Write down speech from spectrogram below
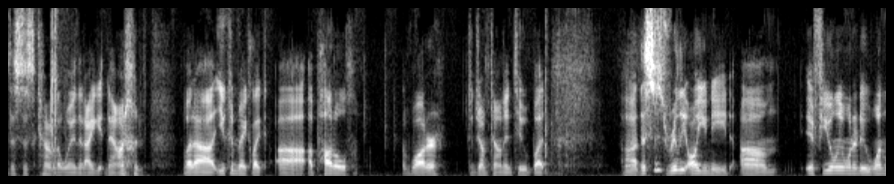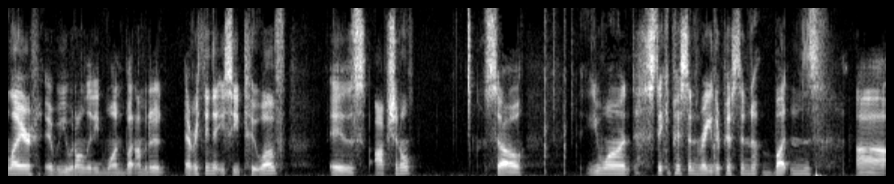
this is kind of the way that I get down. but uh, you can make like uh, a puddle of water to jump down into. But uh, this is really all you need. Um, if you only want to do one layer, it, you would only need one. But I'm going to, everything that you see two of is optional. So you want sticky piston, regular piston, buttons, uh,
